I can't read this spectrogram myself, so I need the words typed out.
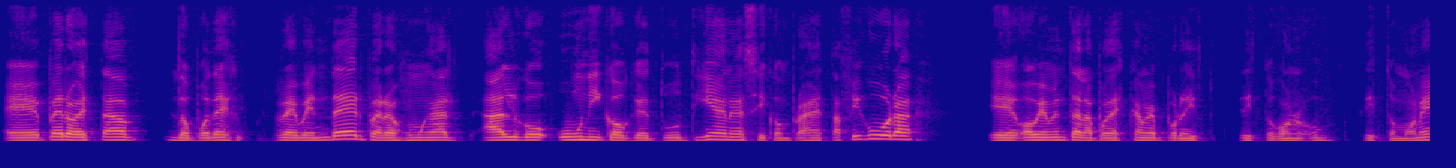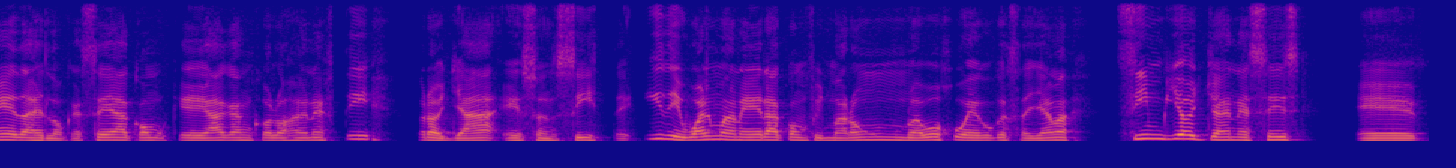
eh, pero esta lo puedes revender, pero es un, algo único que tú tienes si compras esta figura. Eh, obviamente la puedes cambiar por criptomonedas, lo que sea como que hagan con los NFT, pero ya eso existe. Y de igual manera confirmaron un nuevo juego que se llama Symbiogenesis. Eh,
